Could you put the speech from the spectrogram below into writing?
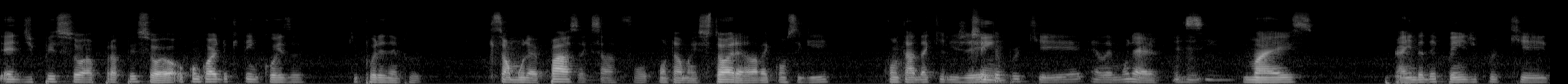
é de pessoa pra pessoa. Eu concordo que tem coisa que, por exemplo, que só a mulher passa, que se ela for contar uma história, ela vai conseguir contar daquele jeito Sim. porque ela é mulher. Uhum. Sim. Mas ainda depende porque.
